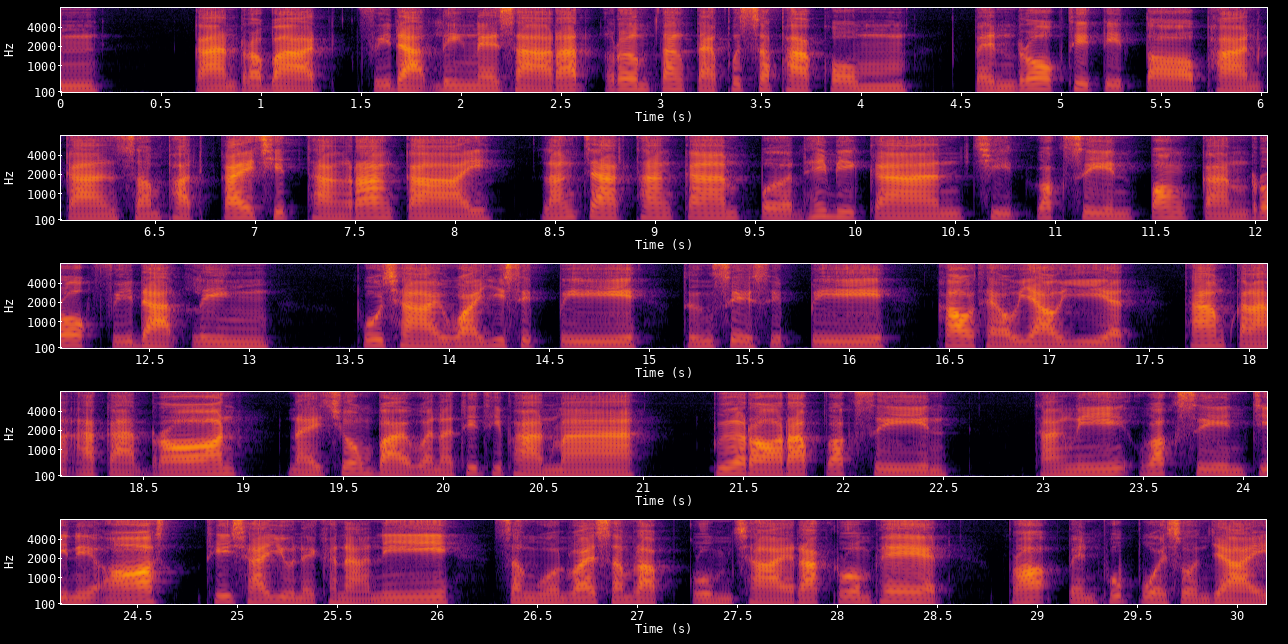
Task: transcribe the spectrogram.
การระบาดฝีดาดลิงในสหรัฐเริ่มตั้งแต่พฤษภาคม เป็นโรคที่ติดต่อผ่านการสัมผัสใกล้ชิดทางร่างกาย หลังจากทางการเปิดให้มีการฉีดวัคซีนป้องกันโรคฝีดาดลิง ผู้ชายวัย 20 ปีถึง 40 ปี เข้าแถวยาวเหยียด ท่ามกลางอากาศร้อนในช่วงบ่ายวันอาทิตย์ที่ผ่านมา เพื่อรอรับวัคซีนทางนี้วัคซีนจีเนออสที่ใช้อยู่ในขณะนี้สงวนไว้สำหรับกลุ่มชายรักร่วมเพศ เพราะเป็นผู้ป่วยส่วนใหญ่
